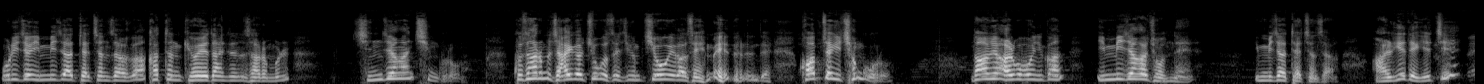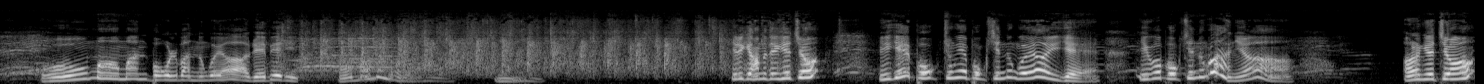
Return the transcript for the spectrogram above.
우리 저 임미자 대천사가 같은 교회 다니는 사람을 진정한 친구로. 그 사람은 자기가 죽어서 지금 지옥에 가서 헤매야 되는데 갑자기 천국으로. 나중에 알고 보니까 임미자가 좋네. 임미자 대천사. 알게 되겠지? 어마어마한 복을 받는 거야. 레벨이 어마어마한 거야. 음. 이렇게 하면 되겠죠? 이게 복 중에 복 짓는 거야, 이게. 이거 복 짓는 거 아니야. 알겠죠?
